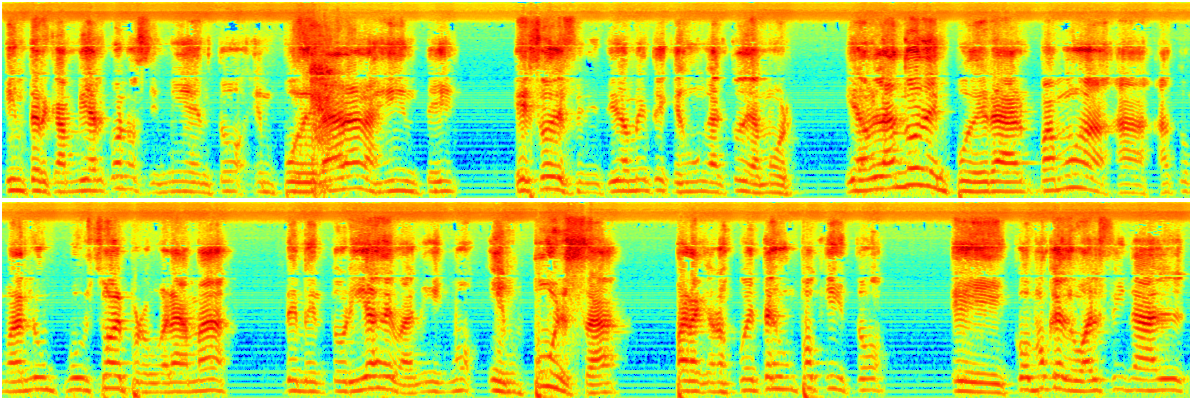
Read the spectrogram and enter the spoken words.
intercambiar conocimiento, empoderar a la gente, eso definitivamente que es un acto de amor. Y hablando de empoderar, vamos a, tomarle un pulso al programa de mentorías de banismo, Impulsa, para que nos cuentes un poquito eh, cómo quedó al final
